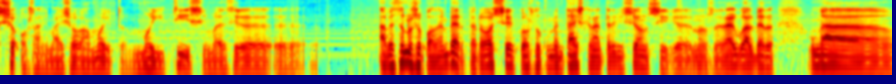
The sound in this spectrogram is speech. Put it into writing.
Xo, os animais xogan moito, moitísimo, é dicir, eh, a veces non se poden ver, pero hoxe cos documentais que na televisión si que, non se dá igual ver unha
